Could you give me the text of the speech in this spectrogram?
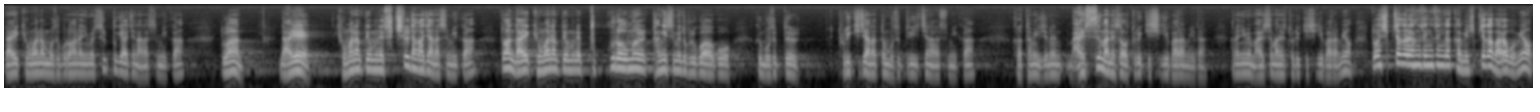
나의 교만한 모습으로 하나님을 슬프게 하진 않았습니까? 또한 나의 교만함 때문에 수치를 당하지 않았습니까? 또한 나의 교만함 때문에 부끄러움을 당했음에도 불구하고 그 모습들 돌이키지 않았던 모습들이 있지 않았습니까? 그렇다면 이제는 말씀 안에서 돌이키시기 바랍니다. 하나님의 말씀 안에서 돌이키시기 바라며 또한 십자가를 항상 생각하며 십자가 바라보며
